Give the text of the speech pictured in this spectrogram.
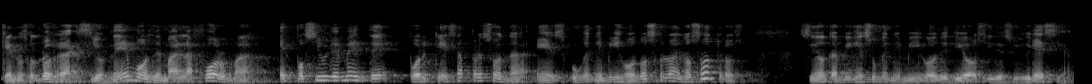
que nosotros reaccionemos de mala forma, es posiblemente porque esa persona es un enemigo no solo de nosotros, sino también es un enemigo de Dios y de su iglesia.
